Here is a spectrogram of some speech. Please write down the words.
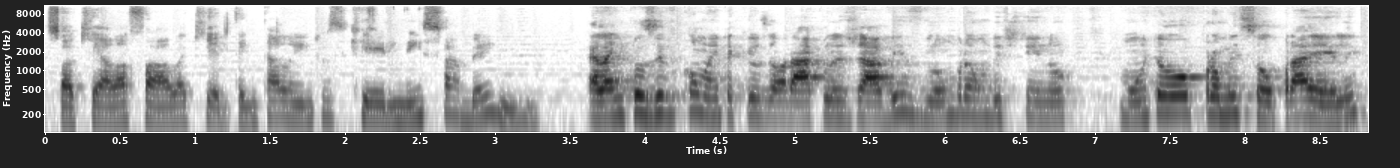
Só que ela fala que ele tem talentos que ele nem sabe ainda. Ela inclusive comenta que os oráculos já vislumbram um destino muito promissor para ele,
